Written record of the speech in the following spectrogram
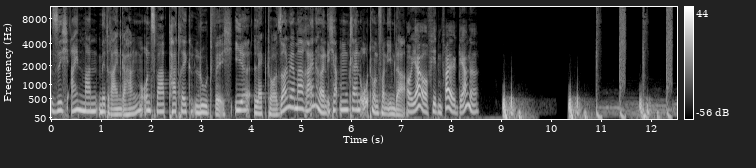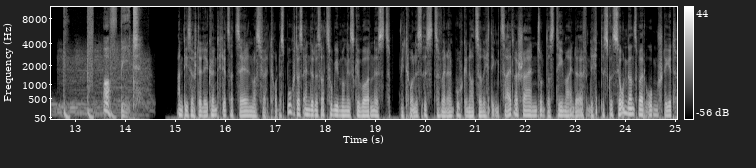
sich ein Mann mit reingehangen und zwar Patrick Ludwig, Ihr Lektor. Sollen wir mal reinhören? Ich habe einen kleinen O-Ton von ihm da. Oh ja, auf jeden Fall, gerne. Offbeat. An dieser Stelle könnte ich jetzt erzählen, was für ein tolles Buch das Ende des Azubi-Mangels geworden ist, wie toll es ist, wenn ein Buch genau zur richtigen Zeit erscheint und das Thema in der öffentlichen Diskussion ganz weit oben steht.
